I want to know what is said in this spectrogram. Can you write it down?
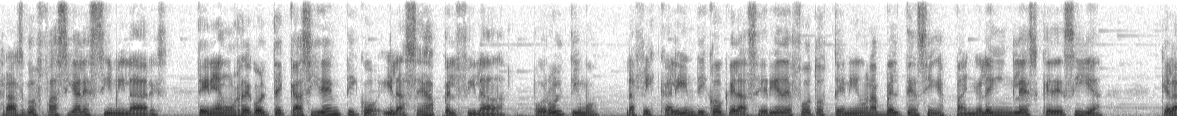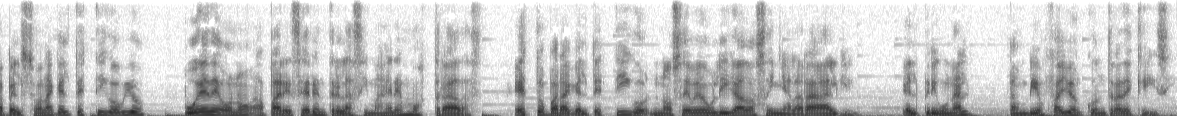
rasgos faciales similares. Tenían un recorte casi idéntico y las cejas perfiladas. Por último, la fiscalía indicó que la serie de fotos tenía una advertencia en español e inglés que decía que la persona que el testigo vio puede o no aparecer entre las imágenes mostradas. Esto para que el testigo no se vea obligado a señalar a alguien. El tribunal también falló en contra de Casey.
